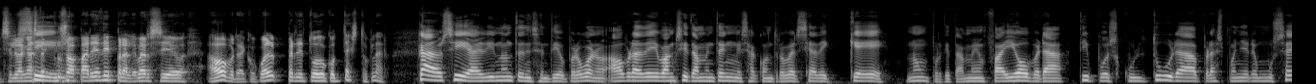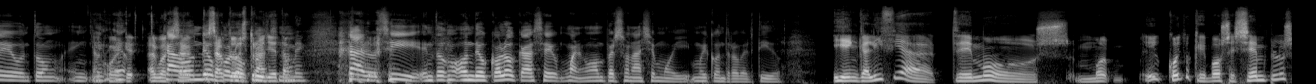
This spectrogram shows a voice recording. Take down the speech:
se levan sí. hasta incluso a parede para levarse a obra, co cual perde todo o contexto, claro. Claro, sí, ali non ten sentido, pero bueno, a obra de Banksy tamén ten esa controversia de que é non? Porque tamén fai obra tipo escultura para expoñer en museo, entón en, algo en, que, algo claro, onde que se, o colocas, tamén. Claro, sí, entón onde o colocas é, bueno, un personaxe moi moi controvertido. E en Galicia temos eu coido que vos exemplos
